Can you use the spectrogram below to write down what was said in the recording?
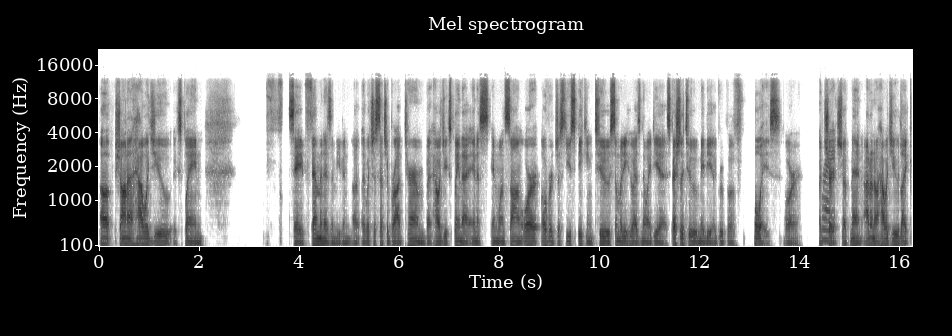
oh Shawna how would you explain say feminism even uh, which is such a broad term but how would you explain that in a in one song or over just you speaking to somebody who has no idea especially to maybe a group of boys or a right. church of men. I don't know. How would you like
